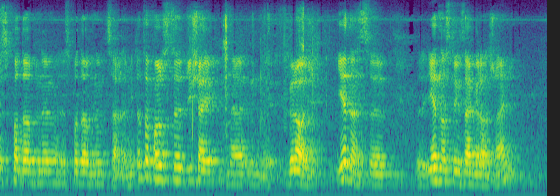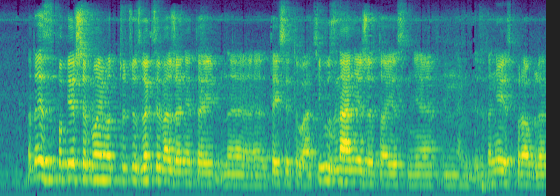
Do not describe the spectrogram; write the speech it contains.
e, z, podobnym, z podobnym celem. I to, co Polsce dzisiaj e, grozi, jeden z, jedno z tych zagrożeń, no to jest po pierwsze w moim odczuciu zlekceważenie tej, tej sytuacji, uznanie, że to, jest nie, mm, że to nie jest problem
